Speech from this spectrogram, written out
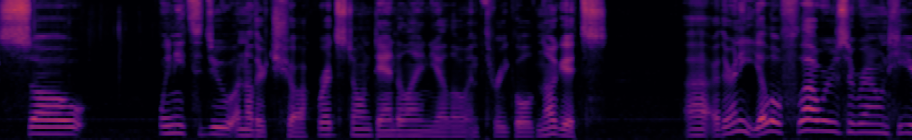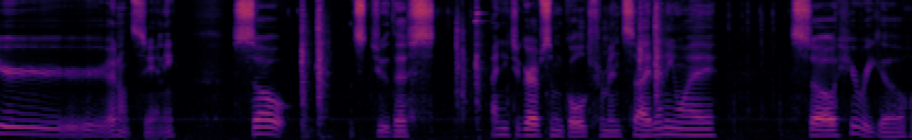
So, we need to do another chalk. Redstone, dandelion, yellow, and three gold nuggets. Uh, are there any yellow flowers around here? I don't see any. So, let's do this. I need to grab some gold from inside anyway. So, here we go.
